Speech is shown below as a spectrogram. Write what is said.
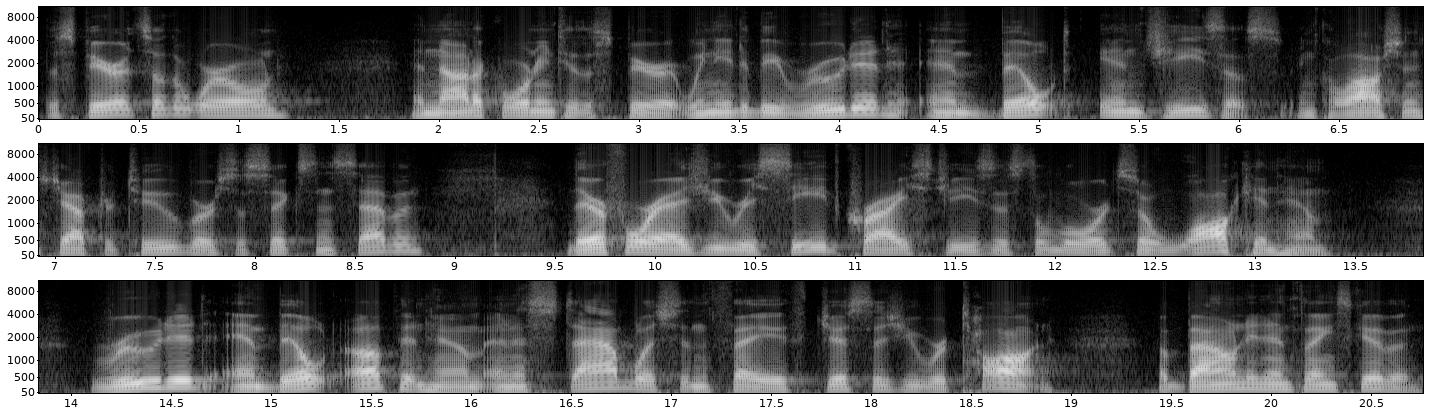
the spirits of the world, and not according to the Spirit. We need to be rooted and built in Jesus. In Colossians chapter 2, verses 6 and 7, therefore, as you received Christ Jesus the Lord, so walk in him, rooted and built up in him, and established in faith, just as you were taught, abounding in thanksgiving.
